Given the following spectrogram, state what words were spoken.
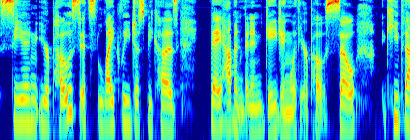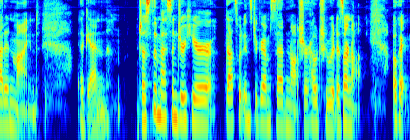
seeing your posts, it's likely just because they haven't been engaging with your posts. So keep that in mind. Again, just the messenger here. That's what Instagram said. Not sure how true it is or not. Okay,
